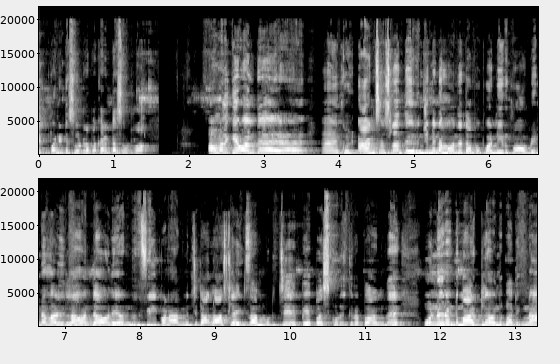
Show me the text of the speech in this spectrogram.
செக் பண்ணிவிட்டு சொல்கிறப்ப கரெக்டாக சொல்கிறான் அவளுக்கே வந்து ஆன்சர்ஸ்லாம் தெரிஞ்சுமே நம்ம வந்து தப்பு பண்ணியிருக்கோம் அப்படின்ற மாதிரிலாம் வந்து அவளே வந்து ஃபீல் பண்ண ஆரம்பிச்சிட்டா. லாஸ்ட்டில் எக்ஸாம் முடித்து பேப்பர்ஸ் கொடுக்குறப்ப வந்து ஒன்று ரெண்டு மார்க்கில் வந்து பார்த்திங்கன்னா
